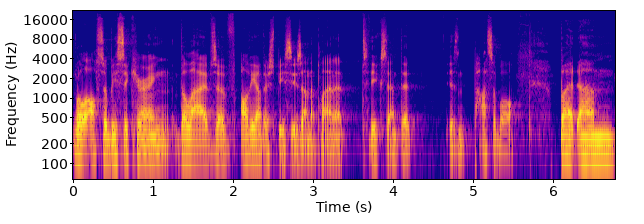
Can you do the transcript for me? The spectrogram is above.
we'll also be securing the lives of all the other species on the planet to the extent that isn't possible. But um,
